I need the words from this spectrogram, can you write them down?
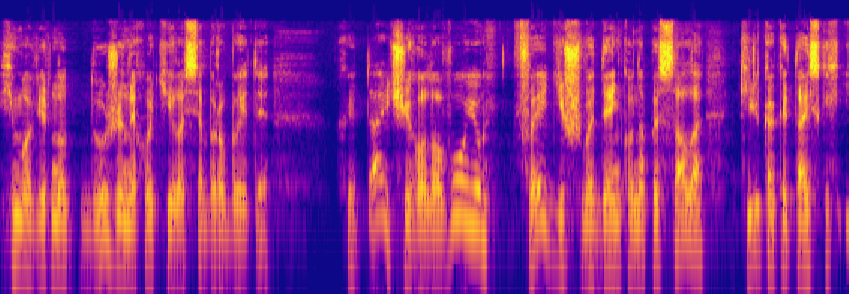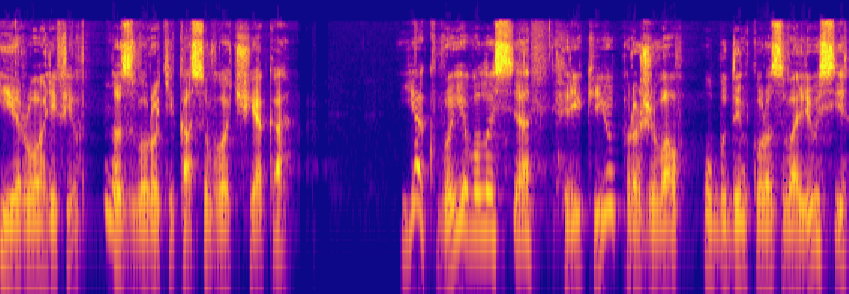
ймовірно, дуже не хотілося б робити. Хитаючи головою, Федді швиденько написала кілька китайських ієрогліфів на звороті касового чека. Як виявилося, Лік'ю проживав у будинку розвалюсі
